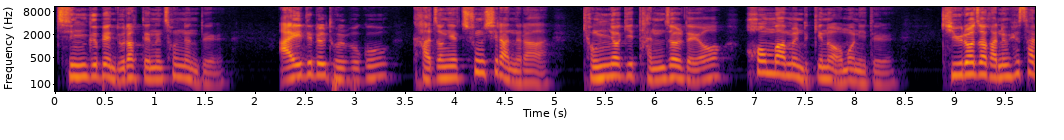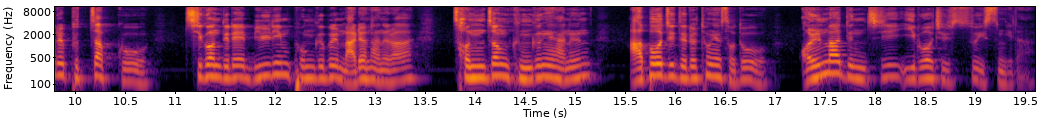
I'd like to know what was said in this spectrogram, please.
진급에 누락되는 청년들, 아이들을 돌보고 가정에 충실하느라 경력이 단절되어 허무함을 느끼는 어머니들, 기울어져 가는 회사를 붙잡고 직원들의 밀린 봉급을 마련하느라 전전긍긍해하는 아버지들을 통해서도 얼마든지 이루어질 수 있습니다.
